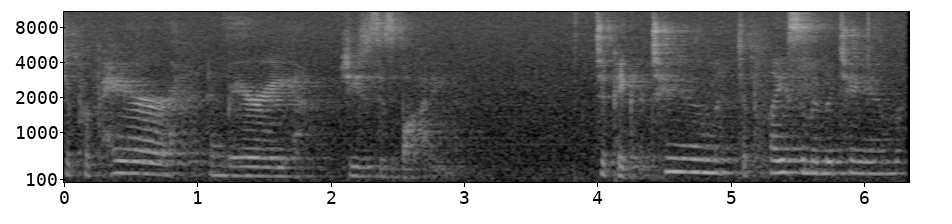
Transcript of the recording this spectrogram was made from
to prepare and bury Jesus' body, to pick the tomb, to place him in the tomb.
